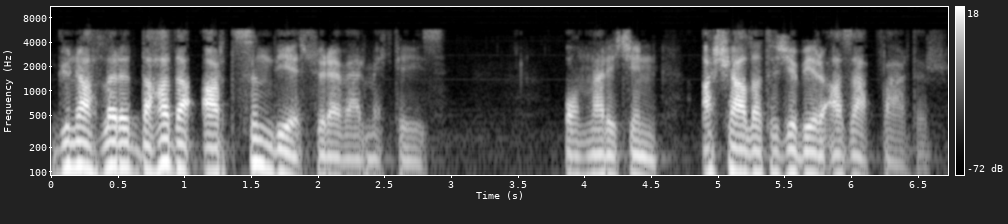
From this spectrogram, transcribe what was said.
günahları daha da artsın diye süre vermekteyiz. Onlar için aşağılatıcı bir azap vardır.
